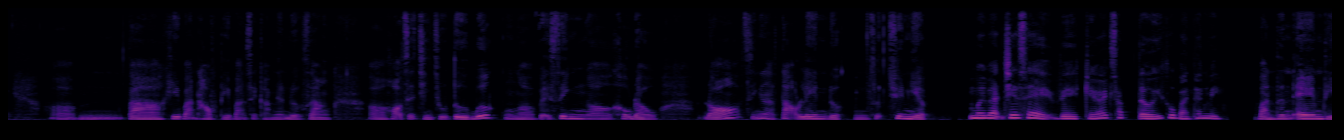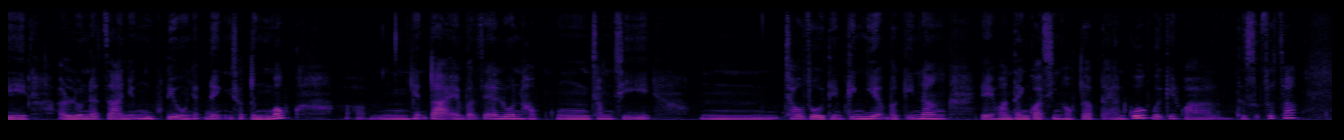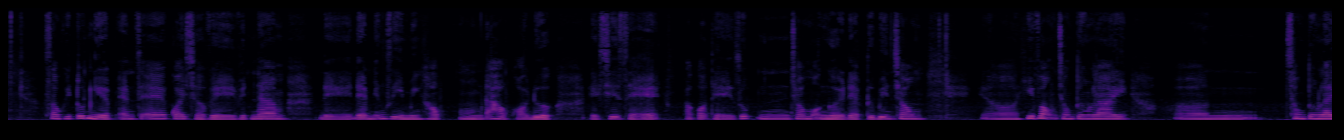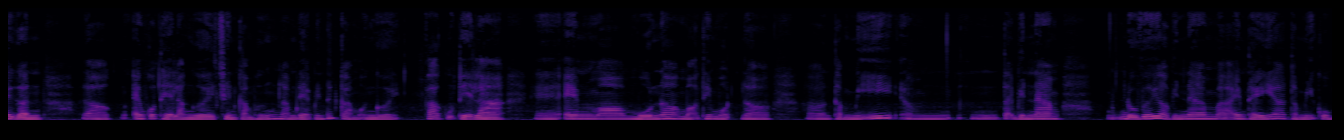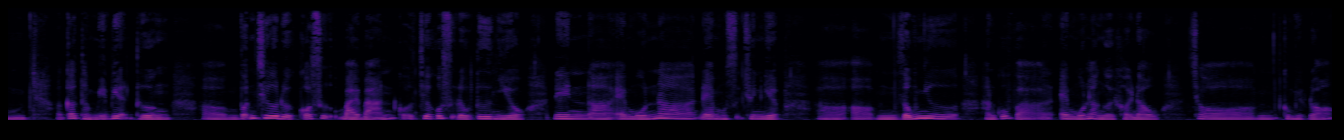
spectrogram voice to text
và khi bạn học thì bạn sẽ cảm nhận được rằng họ sẽ chỉnh chu từ bước ừ, vệ sinh khâu đầu đó chính là tạo lên được sự chuyên nghiệp mời bạn chia sẻ về kế hoạch sắp tới của bản thân mình bản thân em thì ờ, luôn đặt ra những mục tiêu nhất định cho từng mốc ờ, hiện tại em vẫn sẽ luôn học ừ, chăm chỉ ừ, trau dồi thêm kinh nghiệm và kỹ năng để hoàn thành quá trình học tập tại Hàn Quốc với kết quả thực sự xuất sắc. Sau khi tốt nghiệp, em sẽ quay trở về Việt Nam để đem những gì mình học ừ, đã học hỏi được để chia sẻ và có thể giúp cho mọi người đẹp từ bên trong. Ờ, hy vọng trong tương lai trong tương lai gần uh, em có thể là người truyền cảm hứng làm đẹp đến tất cả mọi người. Và cụ thể là ờ, em ờ, muốn mở thêm một thẩm mỹ tại Việt Nam. Đối với ở Việt Nam em thấy thẩm mỹ của các thẩm mỹ viện thường vẫn chưa được có sự bài bản, có, chưa có sự đầu tư nhiều. Nên em muốn đem một sự chuyên nghiệp giống như Hàn Quốc và em muốn là người khởi đầu cho công việc đó.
